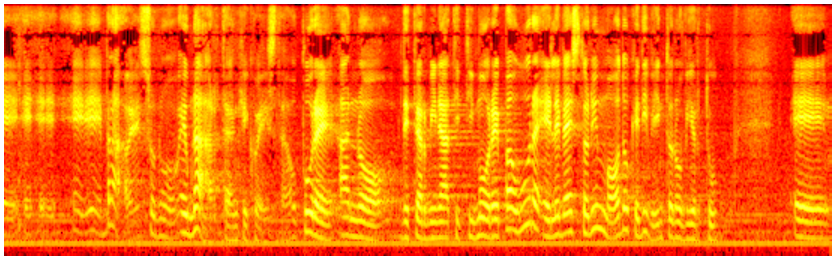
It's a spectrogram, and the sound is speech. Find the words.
È, è, è, è brave, sono, è un'arte anche questa, oppure hanno determinati timori e paure e le vestono in modo che diventano virtù. E,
